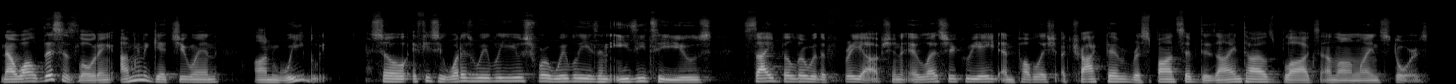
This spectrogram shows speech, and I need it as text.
Now, while this is loading, I'm gonna get you in on Weebly. So if you see what is Weebly used for, Weebly is an easy to use site builder with a free option. It lets you create and publish attractive, responsive design tiles, blogs, and online stores.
